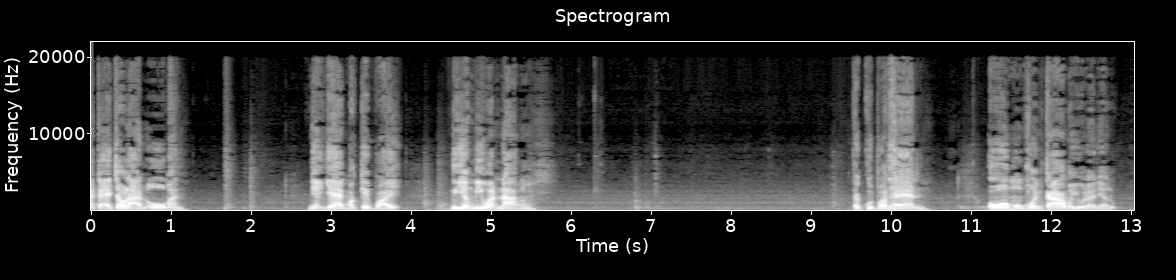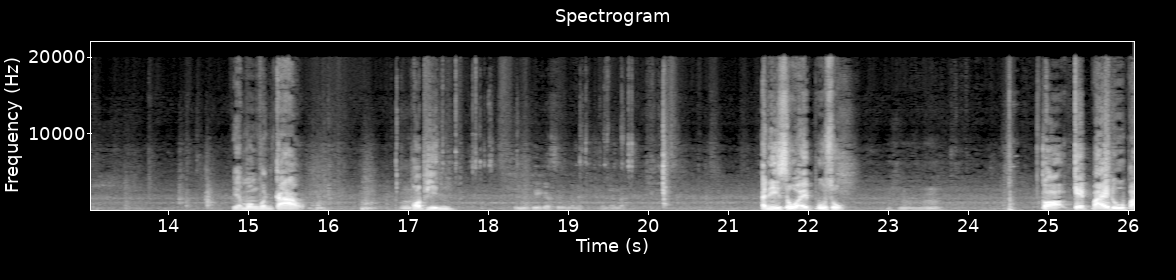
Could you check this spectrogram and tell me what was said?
กกับไอ้เจ้าหลานโอมัน เนี่ยแยกมาเก็บไว้ นี่ยังมีวัดหนัง แต่กุดพระแทน โอ้มงคลเก้ามาอยู่แล้วเนี่ยลูก เนี่ยมงคลเก้าเพราะพิน ลูกพี่ก็ซื้อมาเลยวันนั้นนะอันนี้สวยปูสุกหืมก็เก็บไปดูไป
